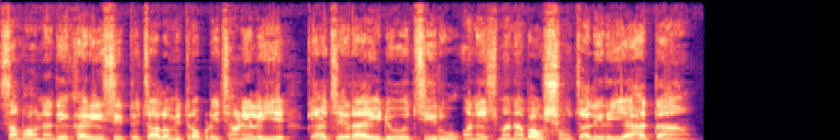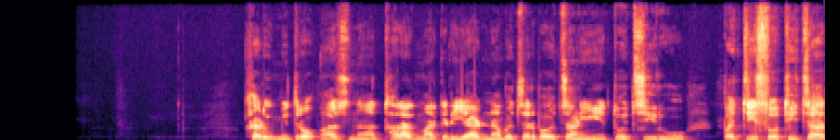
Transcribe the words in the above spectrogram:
સંભાવના દેખાઈ રહી છે. તો ચાલો મિત્રો, આપણે જાણી લઈએ કે આજે રાયડો, જીરુ અને અજમાના ભાવ શું ચાલી રહ્યા હતા. ખેડૂત મિત્રો, આજના થરાદ માર્કેટ યાર્ડના બજાર ભાવ જાણીએ તો જીરું પચીસોથી ચાર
